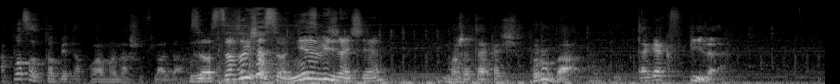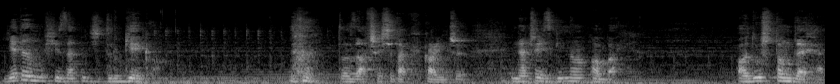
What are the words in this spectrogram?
A po co tobie ta połamana szuflada? Zostaw to krzesło, nie zbliżaj się. Może to jakaś próba, tak jak w pile. Jeden musi zabić drugiego. to zawsze się tak kończy. Inaczej zginą obaj. Odłóż tą dechę.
